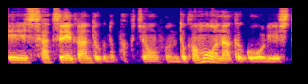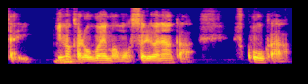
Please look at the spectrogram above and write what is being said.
えー撮影監督のパクチョンフンとかもなんか合流したり、今から思えばもうそれはなんか、福岡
